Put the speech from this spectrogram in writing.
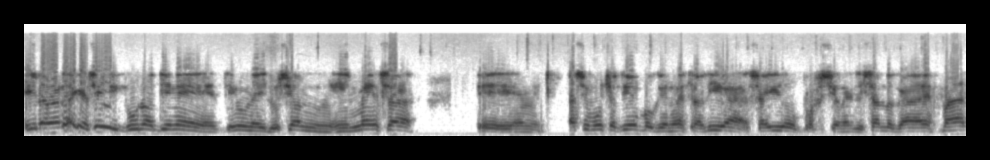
Y la verdad que sí, uno tiene, tiene una ilusión inmensa. Eh, hace mucho tiempo que nuestra liga se ha ido profesionalizando cada vez más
